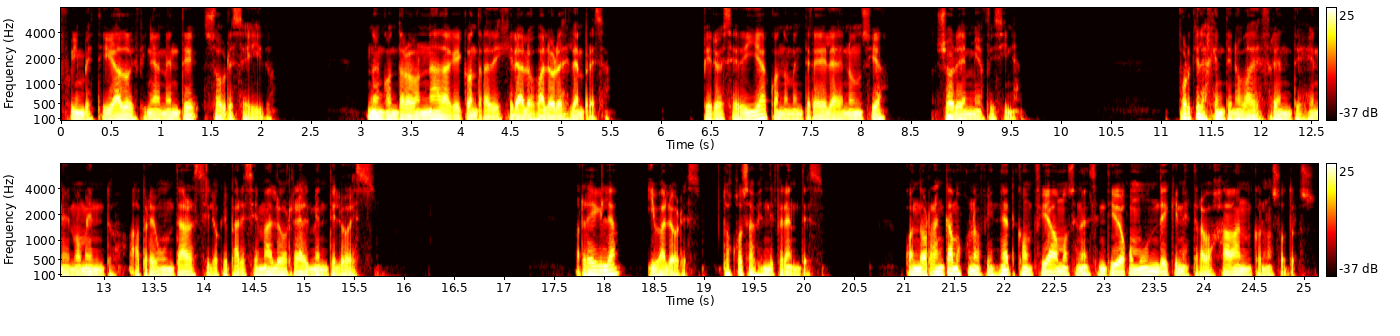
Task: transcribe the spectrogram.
Fui investigado y finalmente sobreseído. No encontraron nada que contradijera los valores de la empresa. Pero ese día, cuando me enteré de la denuncia, lloré en mi oficina. ¿Por qué la gente no va de frente en el momento a preguntar si lo que parece malo realmente lo es? Regla y valores, dos cosas bien diferentes. Cuando arrancamos con OfficeNet confiábamos en el sentido común de quienes trabajaban con nosotros.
